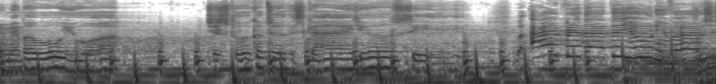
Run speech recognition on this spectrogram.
Remember who you are. Just look up to the sky, you'll see. But I pray that the universe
